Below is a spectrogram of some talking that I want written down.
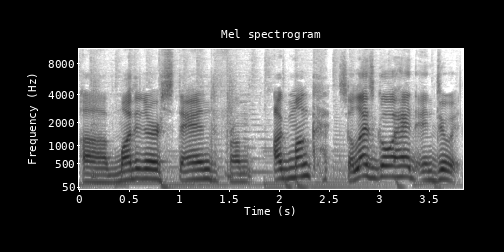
uh, monitor stand from Ugmonk. So let's go ahead and do it.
